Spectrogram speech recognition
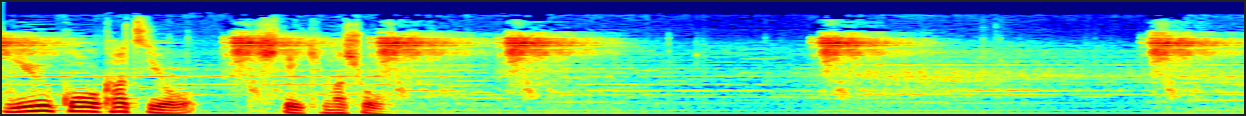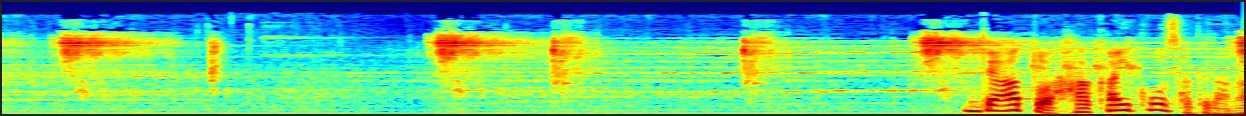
有効活用していきましょう。で、あとは破壊工作だな。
